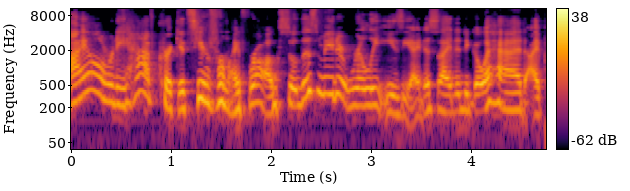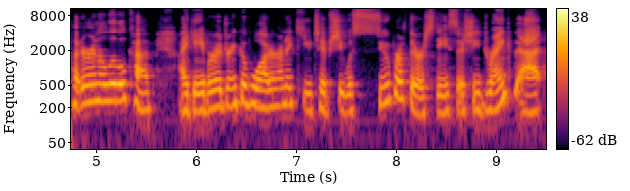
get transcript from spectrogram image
I already have crickets here for my frog, so this made it really easy. I decided to go ahead. I put her in a little cup. I gave her a drink of water on a Q-tip. She was super thirsty, so she drank that,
